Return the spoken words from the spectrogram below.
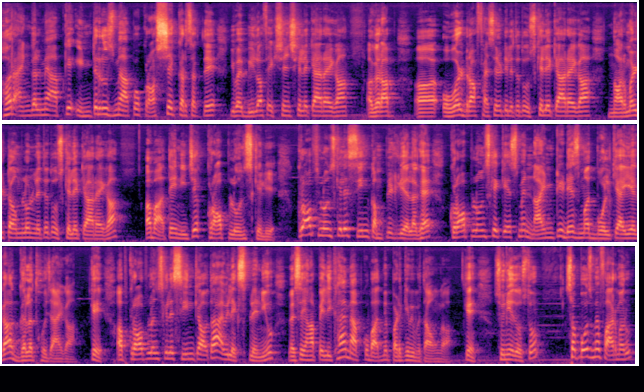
हर एंगल में आपके इंटरव्यूज़ में आपको क्रॉस चेक कर सकते हैं कि भाई बिल ऑफ़ एक्सचेंज के लिए क्या रहेगा। अगर आप ओवरड्राफ्ट फैसिलिटी लेते तो उसके लिए क्या रहेगा। नॉर्मल टर्म लोन लेते तो उसके लिए क्या रहेगा। अब आते हैं नीचे क्रॉप लोन्स के लिए। क्रॉप लोन्स के लिए सीन कंप्लीटली अलग है। क्रॉप लोन्स के केस में 90 डेज़ मत बोल के आइएगा, गलत हो जाएगा। ओके अब क्रॉप लोन्स के लिए सीन क्या होता है? आई विल एक्सप्लेन यू वैसे यहाँ पे लिखा है, मैं आपको बाद में पढ़ के भी बताऊँगा। ओके सुनिए दोस्तों। सपोज़ मैं फार्मर हूँ।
